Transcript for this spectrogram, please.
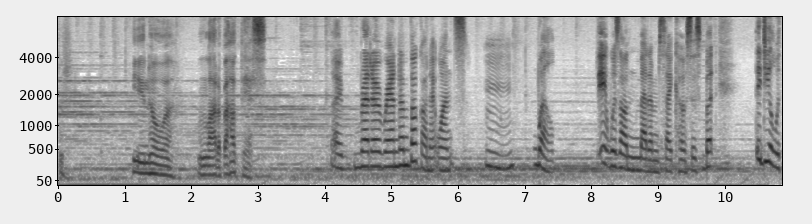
you know uh, a lot about this. I read a random book on it once. Hmm. Well, it was on metempsychosis, but they deal with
